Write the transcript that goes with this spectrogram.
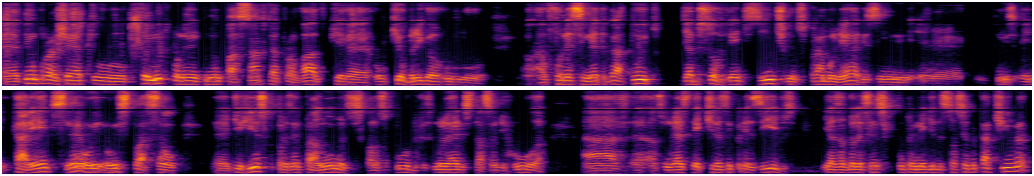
é, tem um projeto que foi muito polêmico no ano passado, que foi aprovado, que é o que obriga o, ao fornecimento gratuito de absorventes íntimos para mulheres em, é, em, em, carentes, né, ou, ou em situação é, de risco, por exemplo, alunas de escolas públicas, mulheres em situação de rua, as, as mulheres detidas em presídios e as adolescentes que cumprem medida socioeducativa,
